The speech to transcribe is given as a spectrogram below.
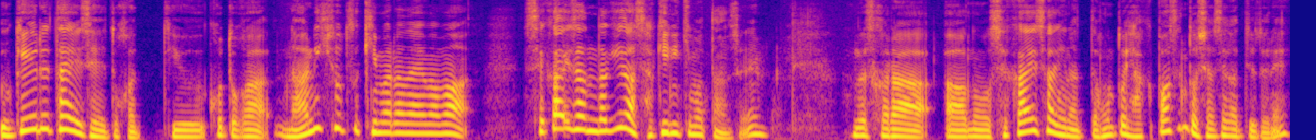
受け入れ体制とかっていうことが何一つ決まらないまま世界遺産だけが先に決まったんですよね。ですからあの世界遺産になって本当100%幸せかっていうとね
